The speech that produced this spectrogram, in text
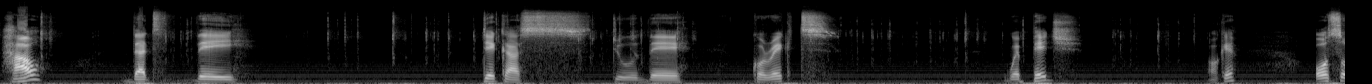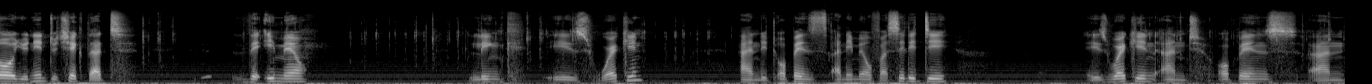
How? That they take us to the correct web page. Okay. Also you need to check that the email link is working and it opens an email facility is working and opens an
